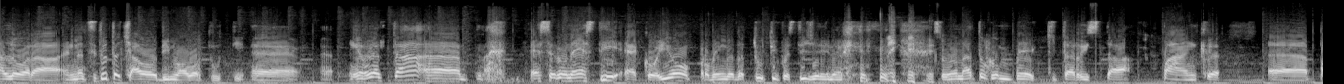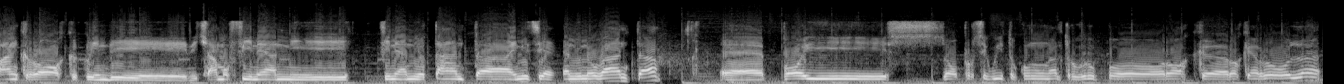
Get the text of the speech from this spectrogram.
Allora, innanzitutto ciao di nuovo a tutti. Eh, eh, in realtà, eh, essere onesti, ecco, io provengo da tutti questi generi. Sono nato come chitarrista punk, eh, punk rock, quindi diciamo fine anni, fine anni 80, inizio anni 90. Eh, poi ho proseguito con un altro gruppo rock, rock and roll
